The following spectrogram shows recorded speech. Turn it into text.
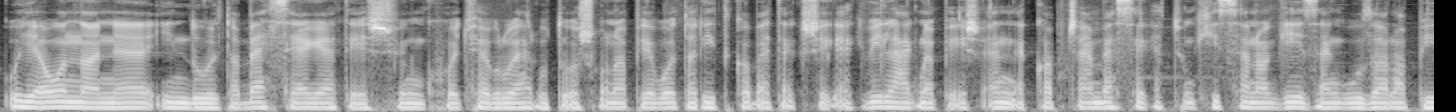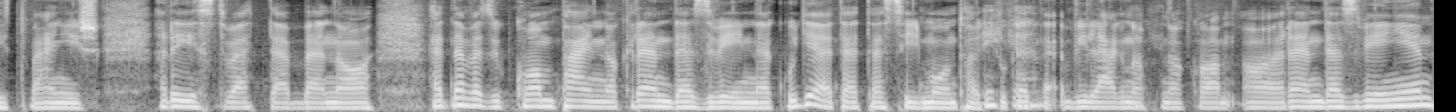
Ugye onnan indult a beszélgetésünk, hogy február utolsó napja volt a ritka betegségek világnap, és ennek kapcsán beszélgettünk, hiszen a Gézengúz Alapítvány is részt vett ebben a, hát nevezük kampánynak, rendezvénynek, ugye? Tehát ezt így mondhatjuk, Igen. világnapnak a, a rendezvényén.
